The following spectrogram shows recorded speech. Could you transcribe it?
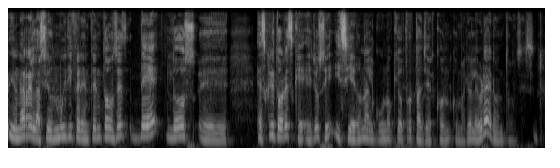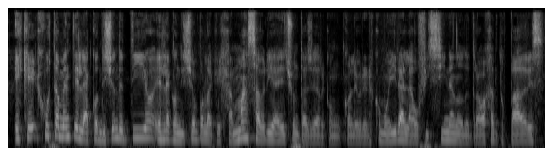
Y una relación muy diferente entonces de los eh, escritores que ellos sí hicieron alguno que otro taller con, Mario Lebrero, entonces. Es que justamente la condición de tío es la condición por la que jamás habría hecho un taller con, con Lebrero. Es como ir a la oficina donde trabajan tus padres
